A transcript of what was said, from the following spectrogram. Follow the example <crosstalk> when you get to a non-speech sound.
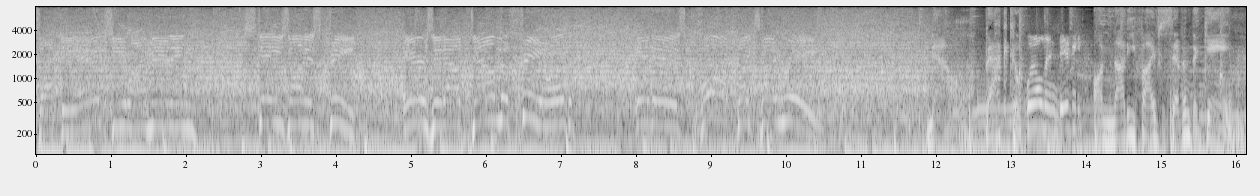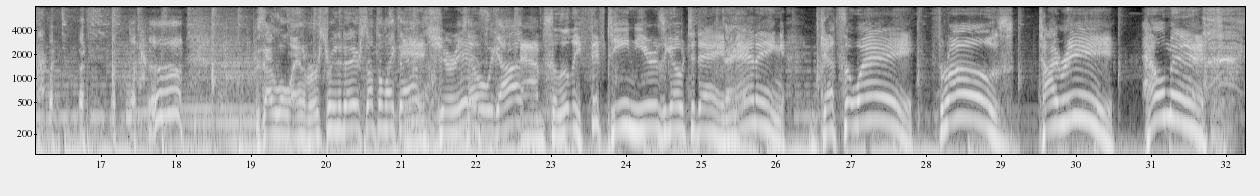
From Thomas off the edge. Eli Manning stays on his feet, airs it out down the field. It is caught by Tyree. Now, back to Will and Dibby. on 95.7 The Game. <laughs> Is that a little anniversary today or something like that? It sure is. Is that what we got? Absolutely. 15 years ago today, Damn. Manning gets away, throws, Tyree, helmet, <laughs>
